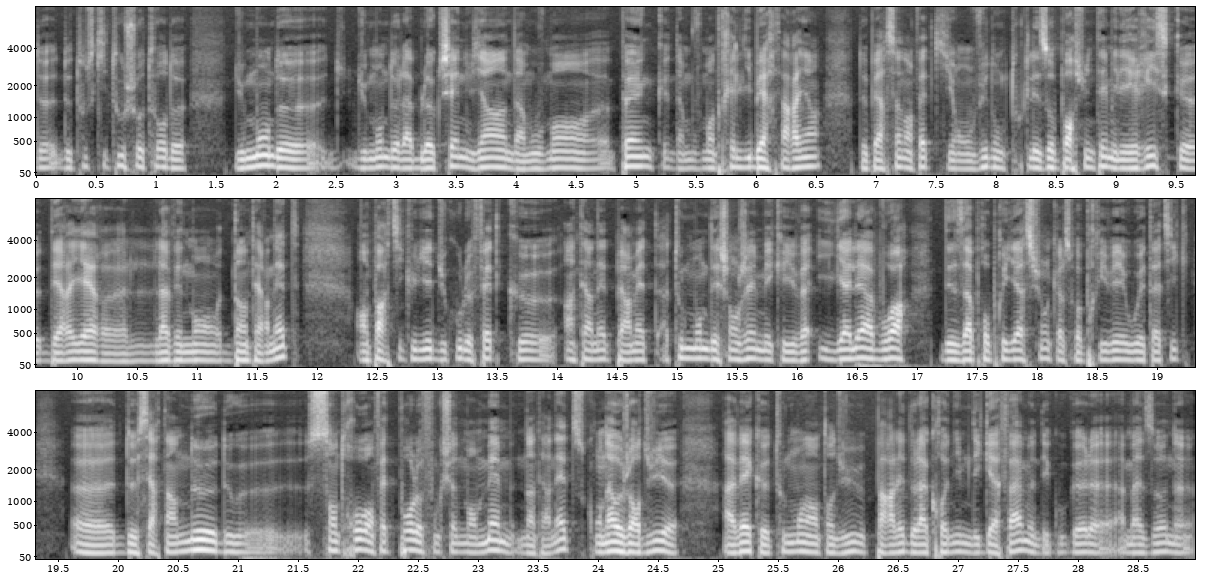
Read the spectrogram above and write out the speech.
de, tout ce qui touche autour de, du, monde, du monde de la blockchain vient d'un mouvement euh, punk, d'un mouvement très libertarien, de personnes en fait qui ont vu donc toutes les opportunités mais les risques derrière euh, l'avènement d'internet. En particulier du coup le fait que internet permette à tout le monde d'échanger mais qu'il va y allait avoir des appropriations qu'elles soient privées ou étatiques euh, de certains nœuds centraux en fait pour le fonctionnement même d'internet. Ce qu'on a aujourd'hui avec tout le monde a entendu parler de l'acronyme des GAFAM des Google Amazon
